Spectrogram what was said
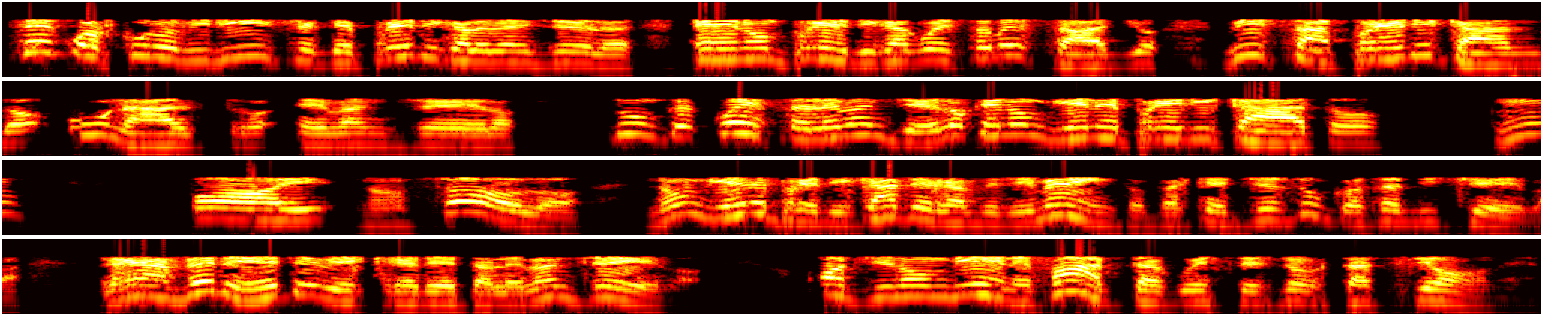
Se qualcuno vi dice che predica l'Evangelo e non predica questo messaggio, vi sta predicando un altro Evangelo. Dunque, questo è l'Evangelo che non viene predicato. Hm? Poi, non solo, non viene predicato il ravvedimento, perché Gesù cosa diceva? Ravvedetevi e credete all'Evangelo. Oggi non viene fatta questa esortazione.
